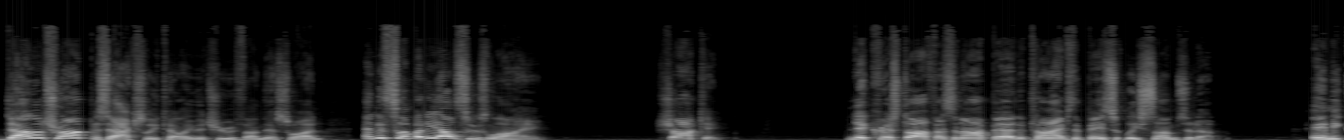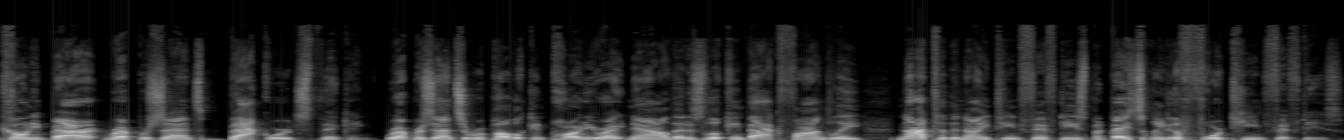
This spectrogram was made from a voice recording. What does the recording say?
Donald Trump is actually telling the truth on this one, and it's somebody else who's lying. Shocking. Nick Kristof has an op ed at times that basically sums it up. Amy Coney Barrett represents backwards thinking, represents a Republican Party right now that is looking back fondly, not to the 1950s, but basically to the 1450s.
